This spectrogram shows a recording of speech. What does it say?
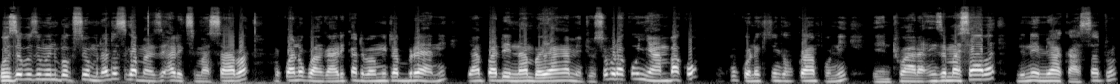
Ozebuzi mu inbox omuntu ate sigamba nze alex masaba mukwano gwange ali kati bamwita brian yampadde enamba yaŋamye nti osobola kunyambako okuconnectinga ku kampuni entwala. Nze masaba nina emyaka asatu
